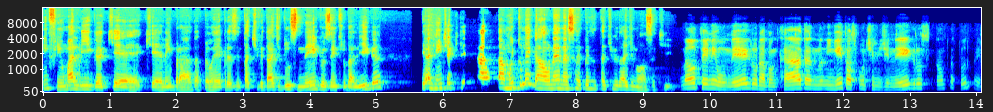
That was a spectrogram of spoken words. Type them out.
Enfim, uma liga que é, que é lembrada pela representatividade dos negros dentro da liga. E a gente aqui tá, tá muito legal, né, nessa representatividade nossa aqui. Não tem nenhum negro na bancada, ninguém torce pra um time de negros, então tá tudo bem.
